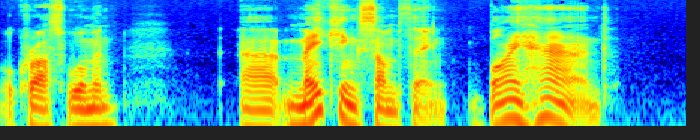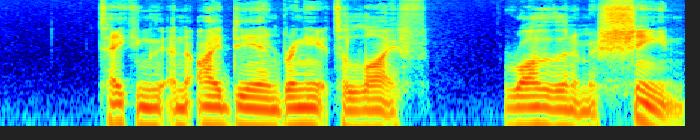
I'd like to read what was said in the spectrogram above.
or craftswoman, uh, making something by hand taking an idea and bringing it to life rather than a machine.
